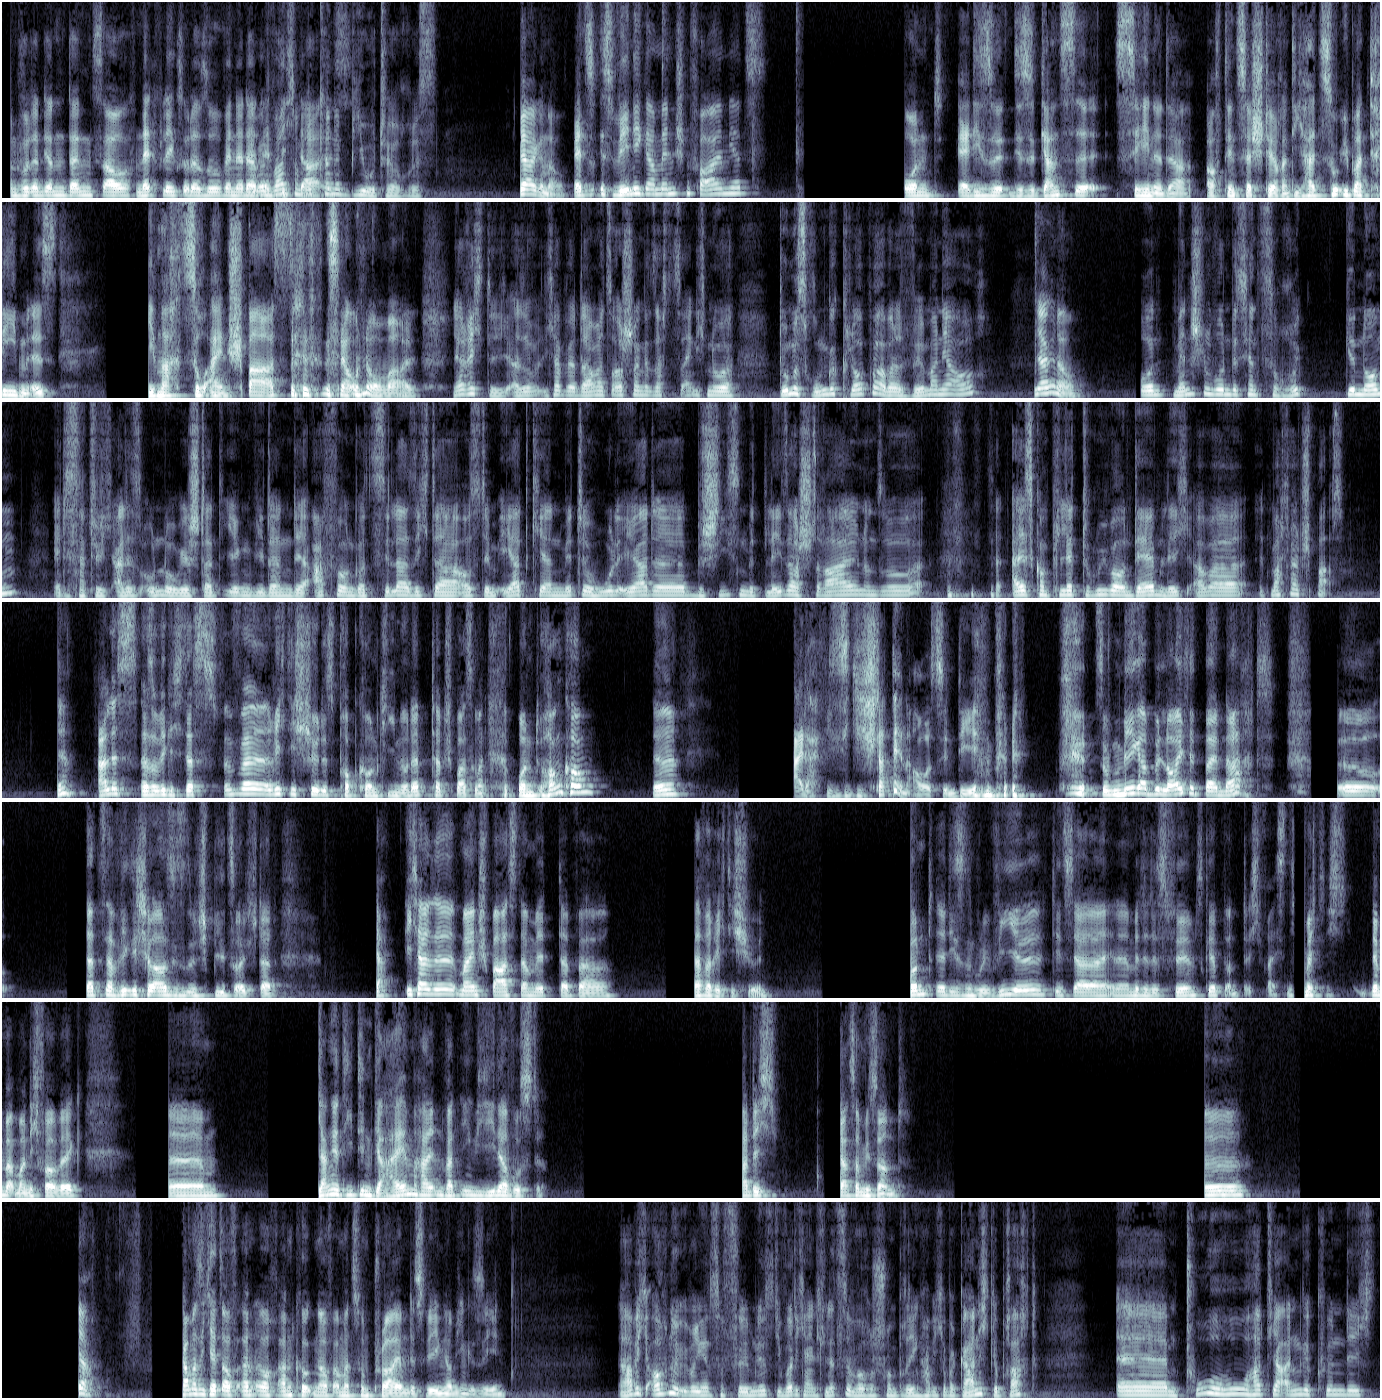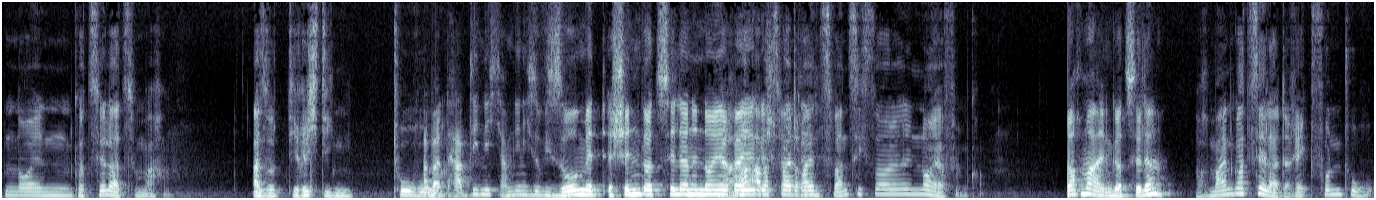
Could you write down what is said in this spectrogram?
Und wo dann, dann auf Netflix oder so, wenn er dann ja, endlich waren zum da Glück keine Bioterroristen. Ja, genau. Es ist weniger Menschen vor allem jetzt. Und äh, diese, diese ganze Szene da auf den Zerstörern, die halt so übertrieben ist, die macht so einen Spaß. das ist ja unnormal. Ja, richtig. Also ich habe ja damals auch schon gesagt, es ist eigentlich nur dummes Rumgekloppe, aber das will man ja auch. Ja, genau und Menschen wurden ein bisschen zurückgenommen. Ey, das ist natürlich alles unlogisch, statt irgendwie dann der Affe und Godzilla sich da aus dem Erdkern Mitte Hohlerde beschießen mit Laserstrahlen und so. alles komplett drüber und dämlich, aber es macht halt Spaß. Ja, alles, also wirklich, das war richtig schönes Popcorn-Kino, das hat Spaß gemacht. Und Hongkong, äh, Alter, wie sieht die Stadt denn aus in dem? so mega beleuchtet bei Nacht. Äh, das sah wirklich schon aus wie so eine Spielzeugstadt. Ja, ich hatte meinen Spaß damit. Das war, das war richtig schön. Und äh, diesen Reveal, den es ja in der Mitte des Films gibt, und ich weiß nicht, ich möchte, ich nehme das mal nicht vorweg, ähm, lange die den geheim halten, was irgendwie jeder wusste. Fand ich ganz amüsant. Äh, ja, kann man sich jetzt auf, an, auch angucken auf Amazon Prime, deswegen habe ich ihn gesehen. Da habe ich auch eine übrigens eine Filmnews, die wollte ich eigentlich letzte Woche schon bringen, habe ich aber gar nicht gebracht. Ähm, Toho hat ja angekündigt, einen neuen Godzilla zu machen. Also die richtigen Toho. Aber haben die nicht, haben die nicht sowieso mit Shin Godzilla eine neue ja, Reihe aber gestartet? 2023 soll ein neuer Film kommen. Nochmal ein Godzilla? Nochmal ein Godzilla, direkt von Toho.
